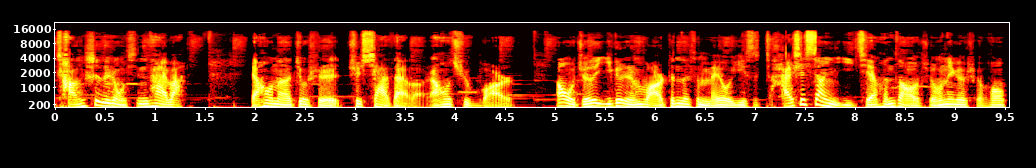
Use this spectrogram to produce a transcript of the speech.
尝试的这种心态吧，然后呢，就是去下载了，然后去玩儿。然后我觉得一个人玩真的是没有意思，还是像以前很早的时候，那个时候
